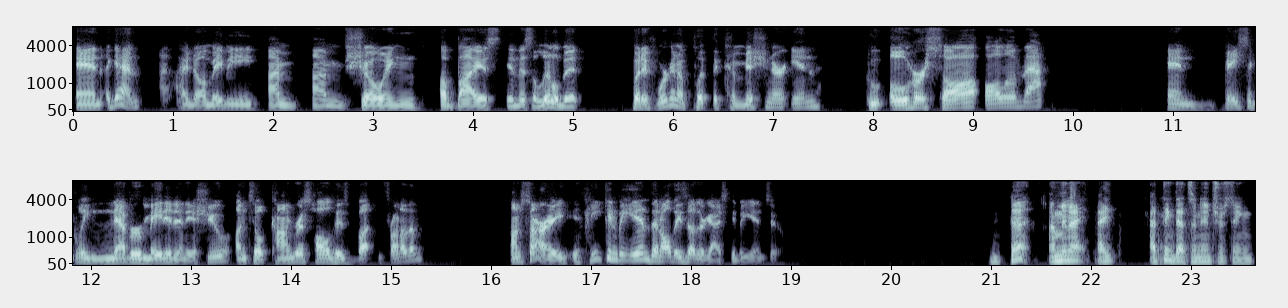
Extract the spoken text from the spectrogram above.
And again, I know maybe I'm I'm showing a bias in this a little bit, but if we're going to put the commissioner in who oversaw all of that and basically never made it an issue until Congress hauled his butt in front of them, I'm sorry, if he can be in, then all these other guys can be in too. That I mean, I I I think that's an interesting.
